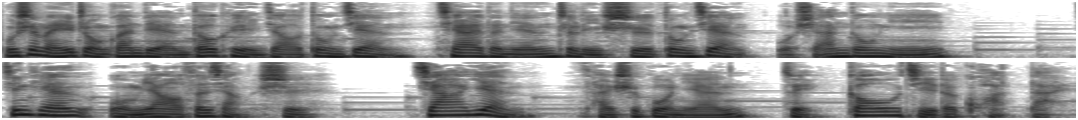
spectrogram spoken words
不是每一种观点都可以叫洞见。亲爱的您，这里是洞见，我是安东尼。今天我们要分享的是，家宴才是过年最高级的款待。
